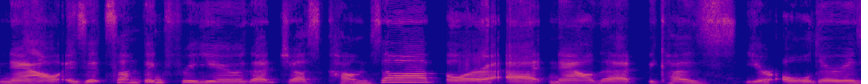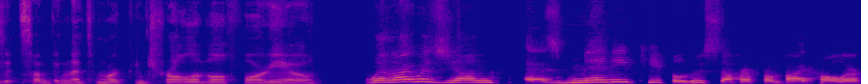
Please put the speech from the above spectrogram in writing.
now is it something for you that just comes up or at now that because you're older is it something that's more controllable for you When I was young, as many people who suffer from bipolar,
